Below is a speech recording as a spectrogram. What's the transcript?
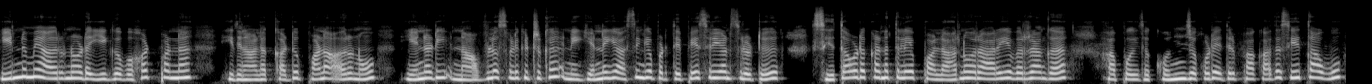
இன்னுமே அருணோட ஈகோவை ஹர்ட் பண்ண இதனால் கடுப்பான அருணும் என்னடி நான் அவ்வளோ சொல்லிக்கிட்டு இருக்கேன் நீ என்னையே அசிங்கப்படுத்தி பேசுறியான்னு சொல்லிட்டு சீதாவோட கணத்திலே பலார்னு ஒரு அறைய வர்றாங்க அப்போ இதை கொஞ்சம் கூட எதிர்பார்க்காத சீதாவும்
